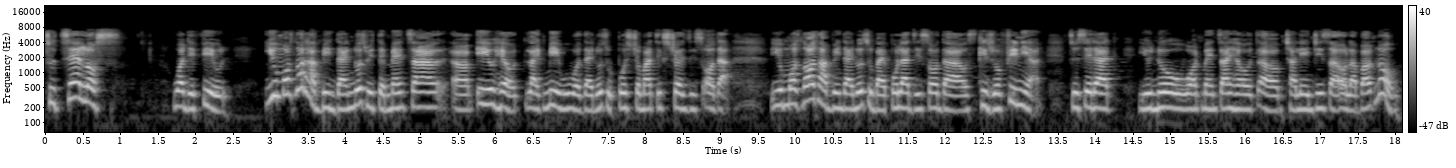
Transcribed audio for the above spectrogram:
to tell us what they feel you must not have been diagnosed with a mental um, ill health like me who was diagnosed with post-traumatic stress disorder. You must not have been diagnosed with bipolar disorder or schizophrenia to say that you know what mental health um, challenges are all about. No.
